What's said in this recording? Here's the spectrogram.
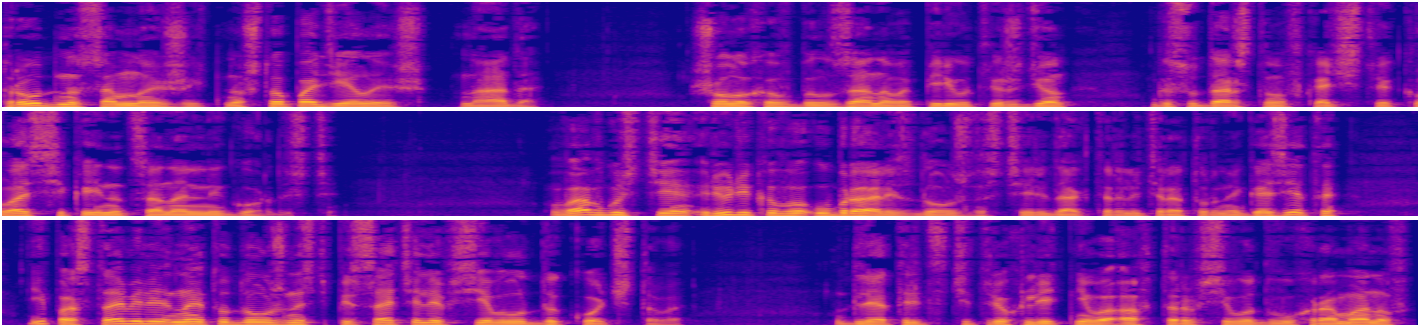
трудно со мной жить, но что поделаешь, надо». Шолохов был заново переутвержден государством в качестве классика и национальной гордости. В августе Рюрикова убрали с должности редактора литературной газеты и поставили на эту должность писателя Всеволода Кочетова – для 33-летнего автора всего двух романов,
